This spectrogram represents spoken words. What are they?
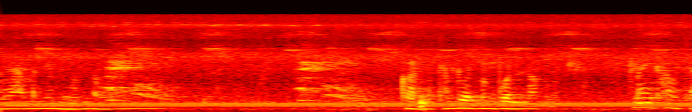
เวลามันไม่หมุนหรอกก่อนทำด้วยเบนหรอกไม่เข้าใจ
